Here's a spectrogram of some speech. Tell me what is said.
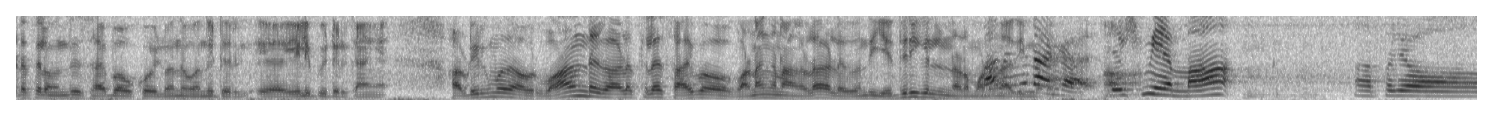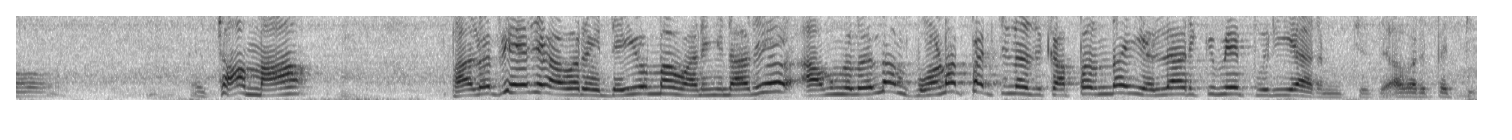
இடத்துல வந்து சாய்பாபா கோயில் வந்து வந்துட்டு இருக்கு எழுப்பிட்டு இருக்காங்க அப்படி இருக்கும்போது அவர் வாழ்ந்த காலத்தில் சாய்பாபா வணங்குனாங்களா? அல்லது வந்து எதிரிகள் வணங்கினாங்க. அதிகமாக லட்சுமி அம்மா அப்புறம் சாமா பல பேர் அவர் தெய்வமாக வணங்கினார். அவங்களெல்லாம் குணப்படுத்தினதுக்கு அப்புறம் தான் எல்லாருக்குமே புரிய ஆரம்பிச்சது அவரை பற்றி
